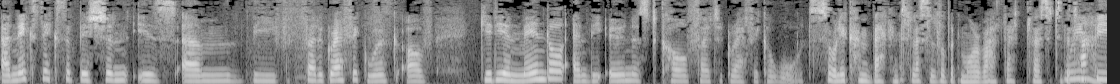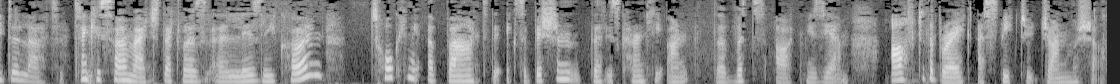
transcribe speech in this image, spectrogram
our next exhibition is um, the photographic work of Gideon Mendel and the Ernest Cole Photographic Awards. So will you come back and tell us a little bit more about that closer to the time? We'd be delighted. To. Thank you so much. That was uh, Lesley Cohen talking about the exhibition that is currently on the Wits Art Museum. After the break, I speak to John Michelle.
